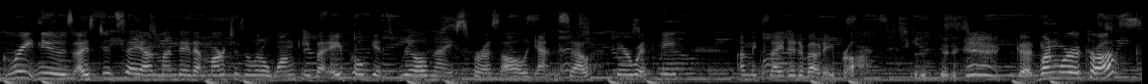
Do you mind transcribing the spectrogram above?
great news. I did say on Monday that March is a little wonky, but April gets real nice for us all again. So bear with me. I'm excited about April. Good. One more across.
